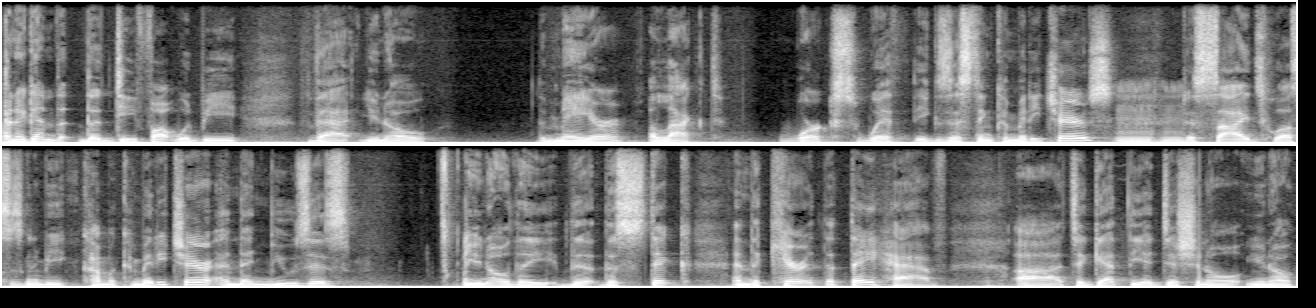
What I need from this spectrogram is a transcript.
and again, the, the default would be that you know the mayor elect works with the existing committee chairs, decides who else is going to become a committee chair, and then uses you know the the the stick and the carrot that they have uh, to get the additional you know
